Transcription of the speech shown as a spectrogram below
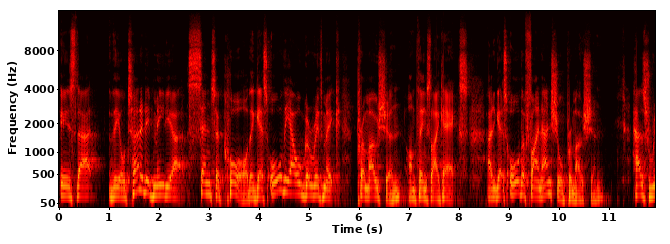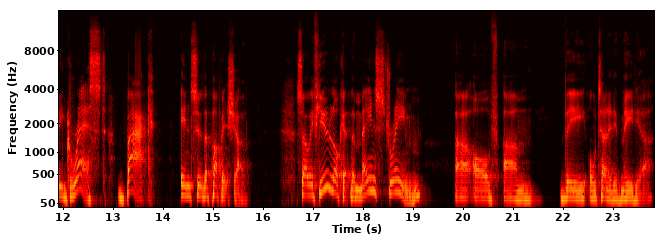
is that the alternative media center core that gets all the algorithmic promotion on things like X and gets all the financial promotion has regressed back into the puppet show. So if you look at the mainstream uh, of um, the alternative media,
